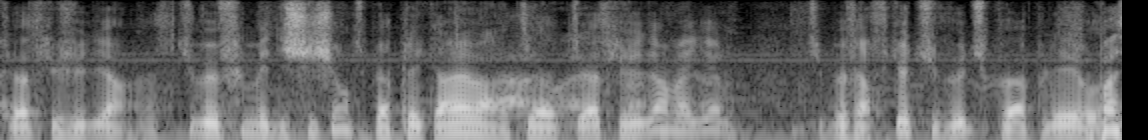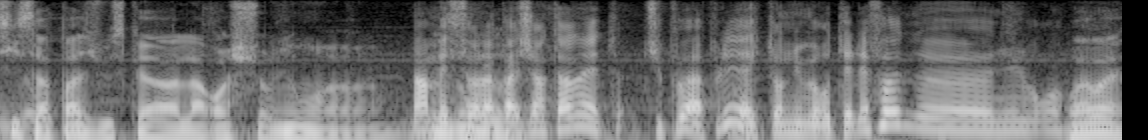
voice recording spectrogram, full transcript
Tu vois ce que je veux dire Si tu veux fumer des chichons, tu peux appeler quand même. hein. Tu, vois, tu vois ce que je veux dire, ma gueule Tu peux faire ce que tu veux, tu peux appeler. Je sais pas si ça passe jusqu'à La Roche-sur-Yon. euh, Non, mais sur la page internet, tu peux appeler avec ton numéro de téléphone, euh, Nilbro. Ouais, ouais,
